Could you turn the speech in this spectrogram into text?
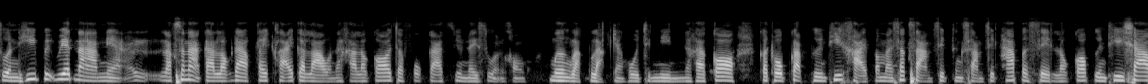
ส่วนที่เวียดนามเนี่ยลักษณะการล็อกดาวน์คล้ายๆกับเรานะคะ แล้วก็จะโฟกัสอยู่ในส่วนของเมืองหลักๆ อย่างโฮจิมินห์นะคะ ก็กระทบกับพื้นที่ขายประมาณสัก 30-35%แล้วก็พื้นที่เช่า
